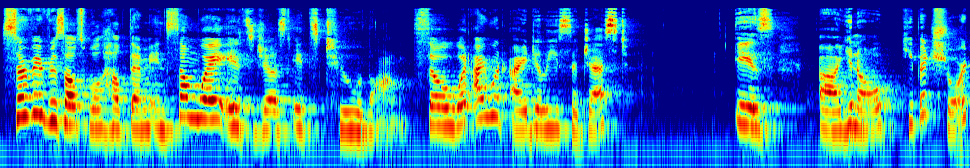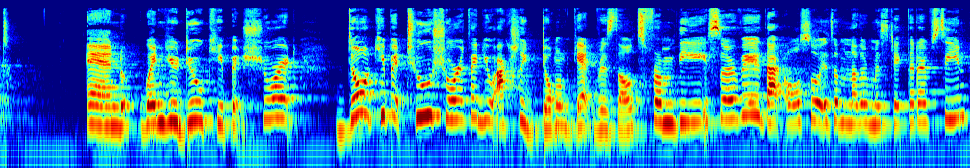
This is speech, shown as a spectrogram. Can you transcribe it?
survey results will help them in some way. It's just, it's too long. So, what I would ideally suggest is uh, you know, keep it short. And when you do keep it short, don't keep it too short that you actually don't get results from the survey. That also is another mistake that I've seen.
